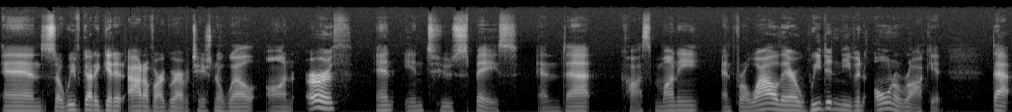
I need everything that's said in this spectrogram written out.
And so we've got to get it out of our gravitational well on Earth and into space. And that costs money. And for a while there, we didn't even own a rocket that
